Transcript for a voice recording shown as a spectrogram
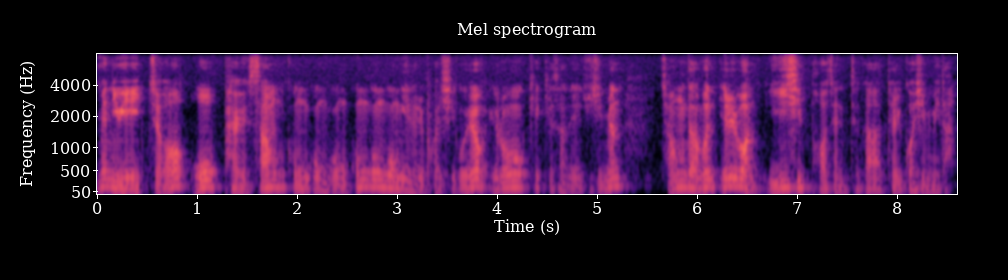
맨 위에 있죠. 583000000이 될 것이고요. 이렇게 계산해 주시면 정답은 1번 20%가 될 것입니다.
